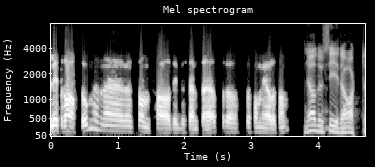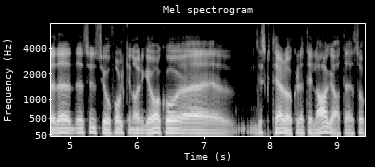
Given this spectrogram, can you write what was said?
Litt rart òg, men, eh, men sånt har de bestemt det her, så da så får vi gjøre det sånn. Ja, du sier rart. Det, det syns jo folk i Norge òg. Eh, diskuterer dere dette i laget, at det er så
